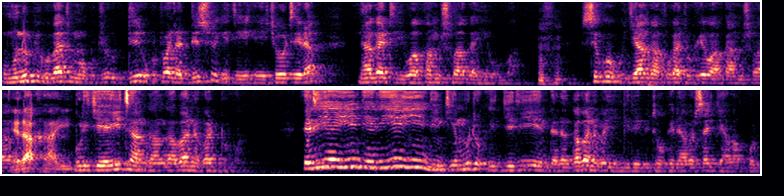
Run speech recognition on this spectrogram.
omunubbi gwe batuma okutwala disitulikiti ekyotera naga nti wakamuswaga yewa sigwe kujanga avuga tuke wakamuswaga. Era akayi buli gyeyayitanga nga abaana badduka. Eriyo eyindi eriyo eyindi nti emotoka ejja eriyo endala nga abaana bayingira ebitooke n'abasajja abakulu.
